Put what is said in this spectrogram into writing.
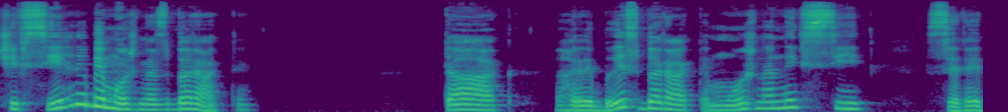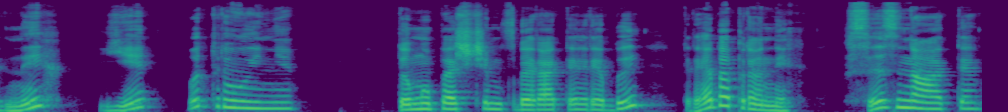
чи всі гриби можна збирати? Так, гриби збирати можна не всі. Серед них є отруйні. Тому перш чим збирати гриби, треба про них все знати.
